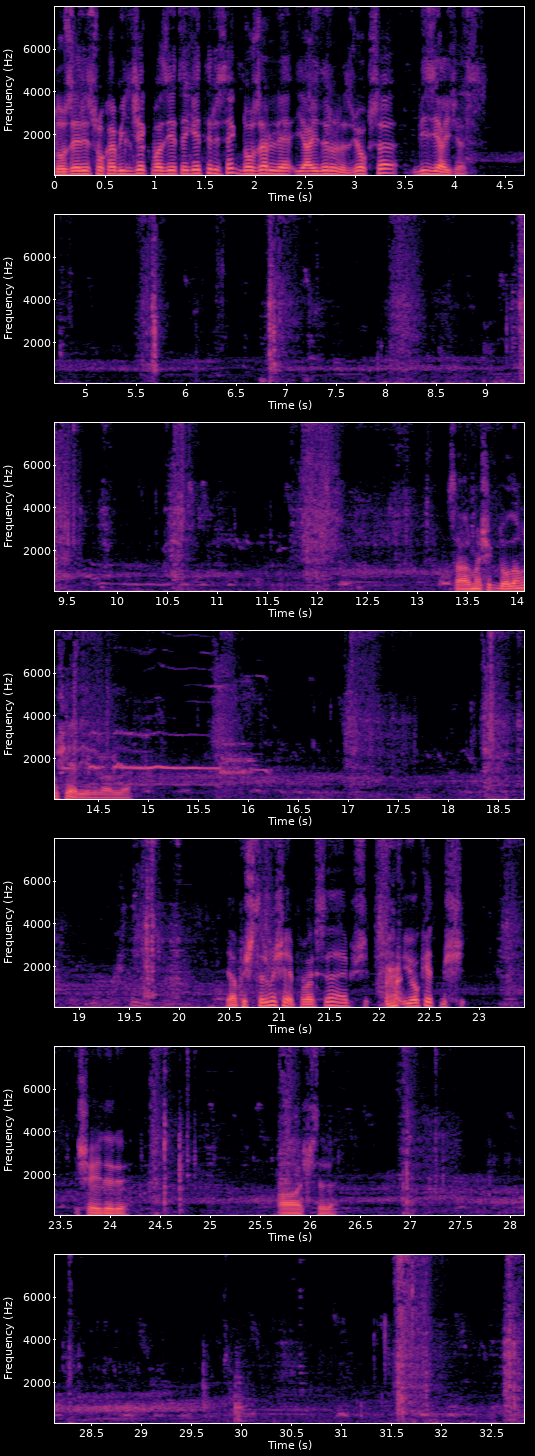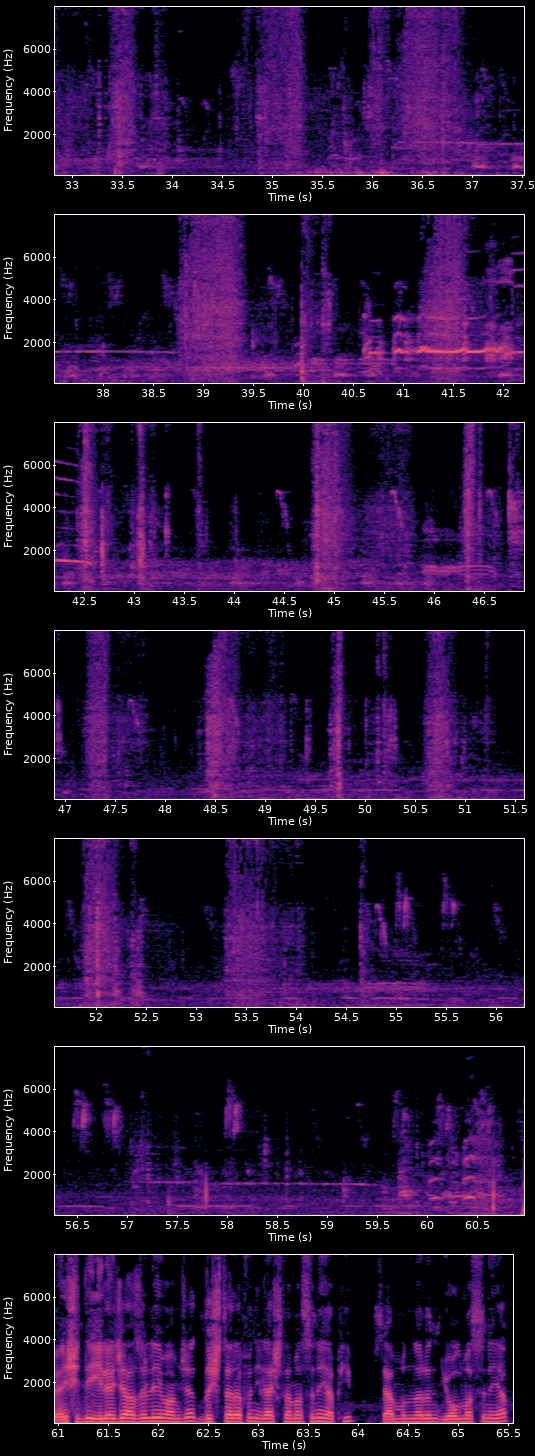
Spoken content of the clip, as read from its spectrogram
dozeri sokabilecek vaziyete getirirsek dozerle yaydırırız. Yoksa biz yayacağız. Sarmaşık dolamış her yeri vallahi. Yapıştırmış hep. Baksana hep yok etmiş şeyleri. Ağaçları. Ben şimdi ilacı hazırlayayım amca. Dış tarafın ilaçlamasını yapayım. Sen bunların yolmasını yap.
